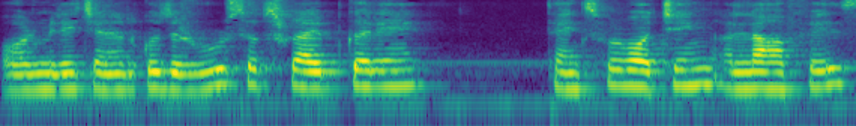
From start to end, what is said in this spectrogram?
और मेरे चैनल को ज़रूर सब्सक्राइब करें। थैंक्स फॉर वॉचिंग अल्लाह हाफिज़।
